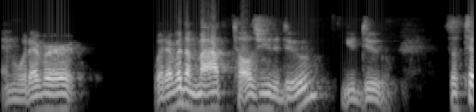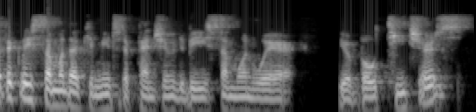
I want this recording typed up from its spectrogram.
And whatever whatever the math tells you to do, you do. So typically someone that commutes their pension would be someone where you're both teachers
